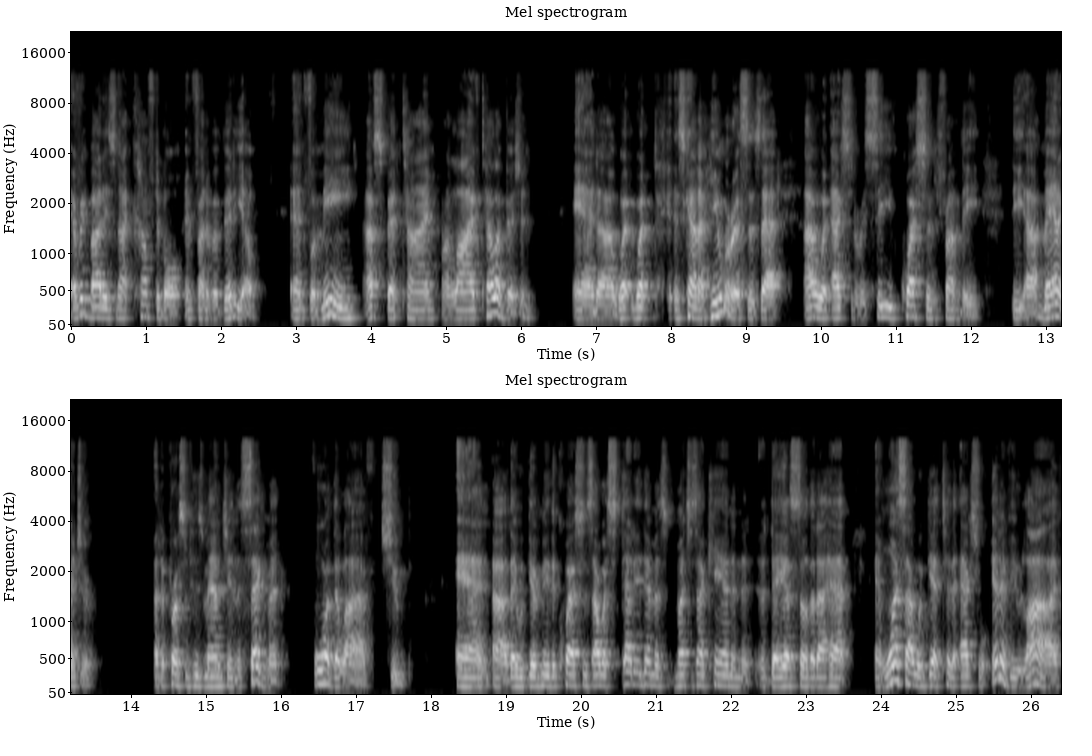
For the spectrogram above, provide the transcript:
Everybody's not comfortable in front of a video. And for me, I've spent time on live television and uh, what what is kind of humorous is that I would actually receive questions from the the uh, manager, uh, the person who's managing the segment for the live shoot, and uh, they would give me the questions. I would study them as much as I can in the, the day or so that I had. And once I would get to the actual interview live,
